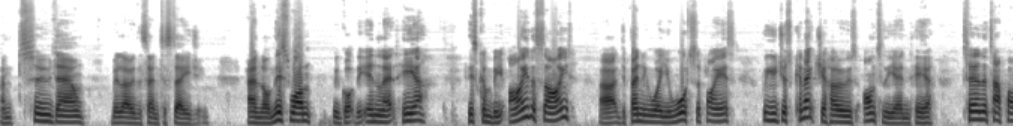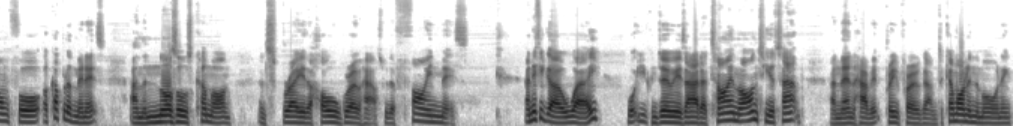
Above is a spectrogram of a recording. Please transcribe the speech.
and two down below the center staging. And on this one, we've got the inlet here. This can be either side, uh, depending where your water supply is, but you just connect your hose onto the end here, turn the tap on for a couple of minutes, and the nozzles come on and spray the whole grow house with a fine mist. And if you go away, what you can do is add a timer onto your tap and then have it pre-programmed to come on in the morning,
